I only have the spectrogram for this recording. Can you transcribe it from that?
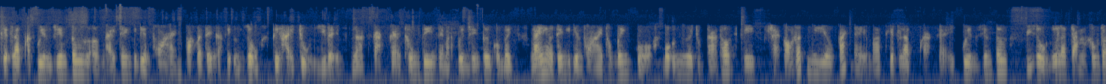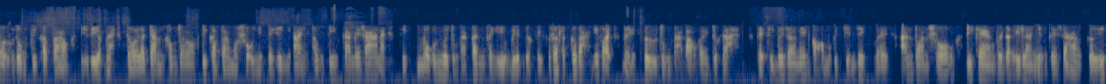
thiết lập các quyền riêng tư ở ngay trên cái điện thoại hoặc là trên các cái ứng dụng thì hãy chú ý đến là các cái thông tin về mặt quyền riêng tư của mình ngay ở trên cái điện thoại thông minh của mỗi người chúng ta thôi. Thì sẽ có rất nhiều cách để mà thiết lập các cái quyền riêng tư. Ví dụ như là chặn không cho ứng dụng truy cập vào địa điểm này, rồi là chặn không cho truy cập vào một số những cái hình ảnh, thông tin camera này. Thì mỗi người chúng ta cần phải hiểu biết được cái rất là cơ bản như vậy để từ chúng ta bảo vệ được đã thế thì bây giờ nên có một cái chiến dịch về an toàn số. Đi kèm với đấy là những cái dàn clip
